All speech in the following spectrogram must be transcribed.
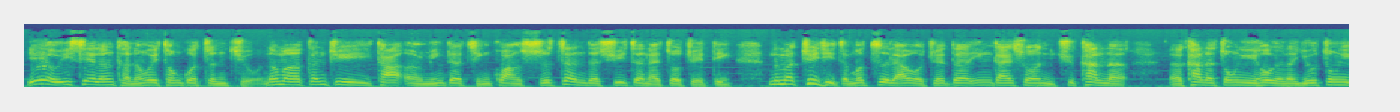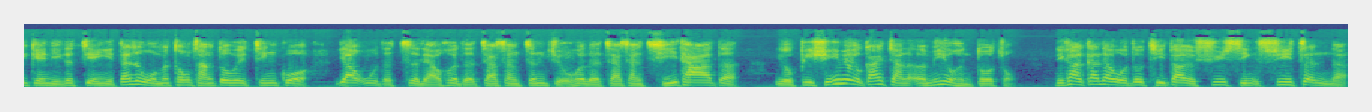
也有一些人可能会通过针灸。那么根据他耳鸣的情况，实证的虚症来做决定。那么具体怎么治疗，我觉得应该说你去看了，呃，看了中医以后呢，由中医给你一个建议。但是我们通常都会经过药物的治疗，或者加上针灸，或者加上其他的有必须。因为我刚才讲了，耳鸣有很多种。你看，刚才我都提到有虚型、虚症的、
